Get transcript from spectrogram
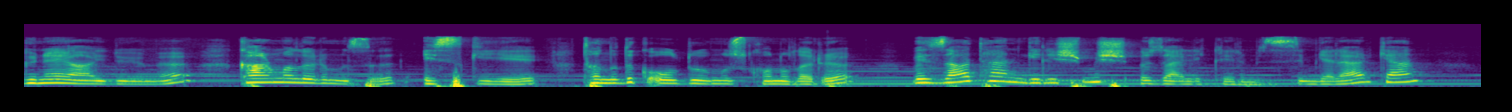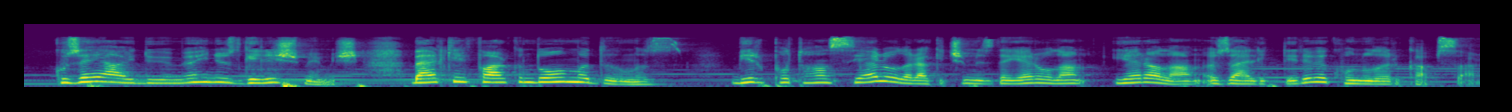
Güney ay düğümü karmalarımızı, eskiyi, tanıdık olduğumuz konuları ve zaten gelişmiş özelliklerimizi simgelerken Kuzey ay düğümü henüz gelişmemiş, belki farkında olmadığımız bir potansiyel olarak içimizde yer olan yer alan özellikleri ve konuları kapsar.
